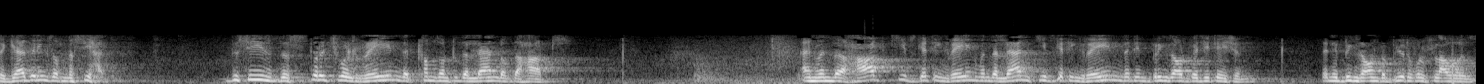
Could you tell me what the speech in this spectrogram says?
The gatherings of nasihat. This is the spiritual rain that comes onto the land of the heart. And when the heart keeps getting rain, when the land keeps getting rain, then it brings out vegetation. Then it brings on the beautiful flowers.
